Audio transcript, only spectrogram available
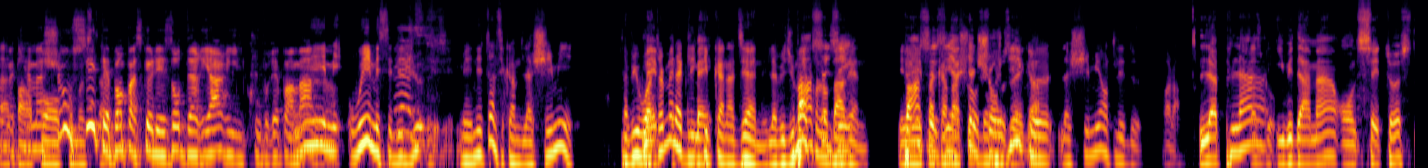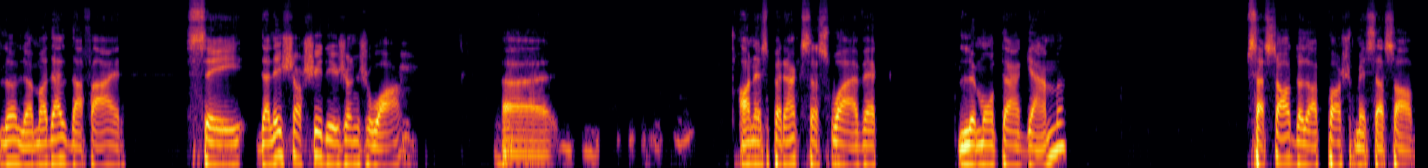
Euh, Camacho aussi était bon parce que les autres derrière, ils couvraient pas mal. Oui, mais, oui, mais c'est des Mais Nathan, c'est comme de la chimie. Tu as vu Waterman avec l'équipe canadienne. Il avait du mal contre le Barren. Il avait pas Camacho. Chose, je dis que la chimie entre les deux. Voilà. Le plan, évidemment, on le sait tous, là, le modèle d'affaires, c'est d'aller chercher des jeunes joueurs mhm. en espérant que ce soit avec le montant gamme ça sort de leur poche, mais ça sort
